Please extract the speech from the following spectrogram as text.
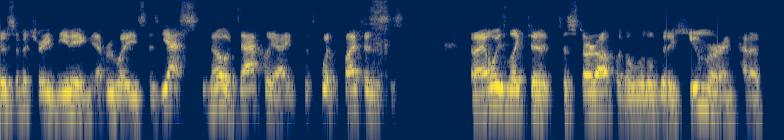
dosimetry meeting, everybody says, yes, no, exactly. I, that's what my physicist and I always like to, to start off with a little bit of humor and kind of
